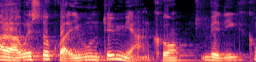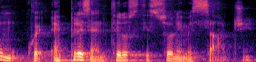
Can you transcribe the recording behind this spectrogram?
Allora, questo qua di punto in bianco, vedi che comunque è presente lo stesso nei messaggi.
